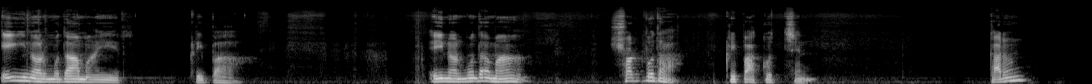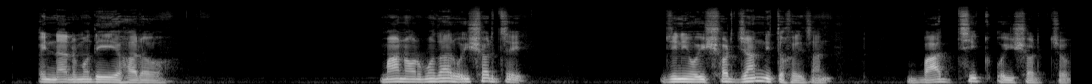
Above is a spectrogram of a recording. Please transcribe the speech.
এই নর্মদা মায়ের কৃপা। এই নর্মদা মা সর্বদা কৃপা করছেন। কারণ ওই নর্মদে হর। মা নর্মদার ঐশ্বর্যে যিনি ঐশ্বর্যান্বিত হয়ে যান, বাহ্যিক ঐশ্বর্য।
